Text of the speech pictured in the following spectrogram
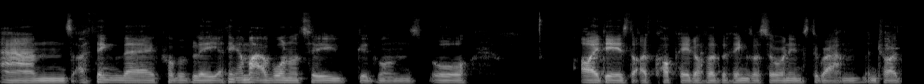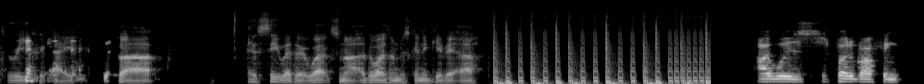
And I think they're probably I think I might have one or two good ones or ideas that I've copied off other things I saw on Instagram and tried to recreate. but let's see whether it works or not. Otherwise, I'm just going to give it up. I was photographing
